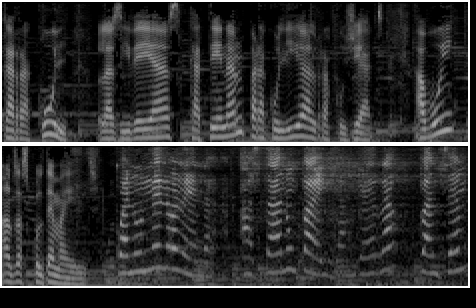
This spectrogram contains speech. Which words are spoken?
que recull les idees que tenen per acollir els refugiats. Avui els escoltem a ells. Quan un nen o nena està en un país en guerra, pensem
